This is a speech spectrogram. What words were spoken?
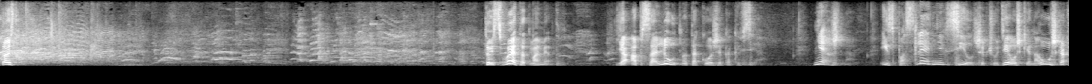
То есть... То есть в этот момент я абсолютно такой же, как и все. Нежно. Из последних сил шепчу девушке на ушко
